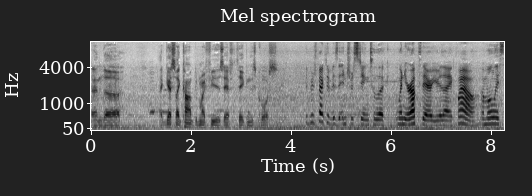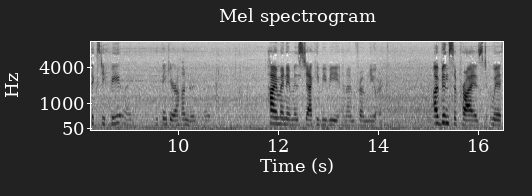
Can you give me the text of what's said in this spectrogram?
and uh, I guess I conquered my fears after taking this course. The perspective is interesting to look. When you're up there, you're like, wow, I'm only 60 feet. Like, you think you're 100. But... Hi, my name is Jackie Beebe, and I'm from New York. I've been surprised with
